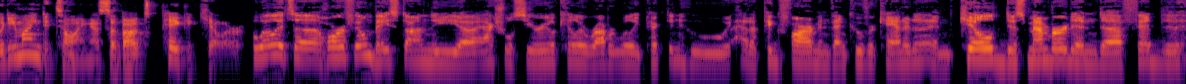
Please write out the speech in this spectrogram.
would you mind telling us about Pig Killer? Well, it's a horror film based on the uh, actual serial killer Robert Willie Pickton, who had a pig farm in Vancouver, Canada, and killed, dismembered, and uh, fed the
